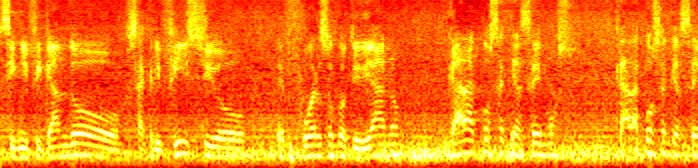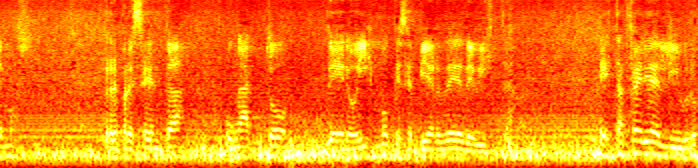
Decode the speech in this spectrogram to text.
significando sacrificio, esfuerzo cotidiano, cada cosa que hacemos, cada cosa que hacemos representa un acto de heroísmo que se pierde de vista. Esta feria del libro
